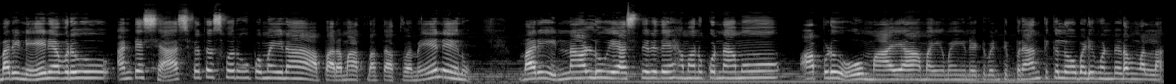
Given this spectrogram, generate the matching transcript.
మరి నేనెవరు? అంటే శాశ్వత స్వరూపమైన పరమాత్మ తత్వమే నేను. మరి ఇన్నాళ్ళు ఈ అస్థిరదేహం అనుకున్నాము. అప్పుడు మాయామయమైనటువంటి భ్రాంతికి లోబడి ఉండడం వల్ల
